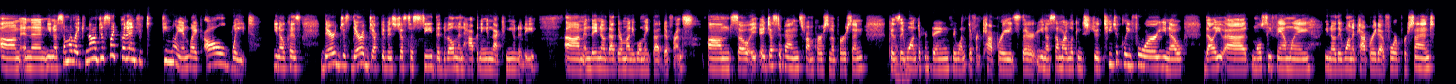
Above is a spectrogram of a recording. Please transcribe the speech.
Um and then you know some are like no just like put in 15 million like i'll wait you know because they're just their objective is just to see the development happening in that community. Um, and they know that their money will make that difference um, so it, it just depends from person to person because mm-hmm. they want different things. They want different cap rates. They're, you know, some are looking strategically for, you know, value add, multifamily, you know, they want a cap rate at 4%.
